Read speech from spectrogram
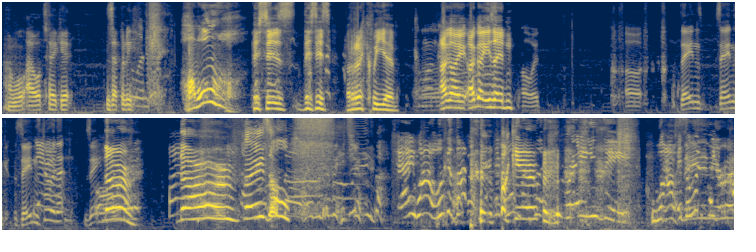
I will. I will take it. Zeppeli. Hamon. This is this is Requiem. Come on. I got you, I got you, Xaydn. Oh, it. Uh, Xaydn's, Xaydn, Xaydn's doing it. Xaydn. No. No, Basil. Hey, wow, look at that. Fuck you. Crazy. Wow, it's almost in like your karma.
